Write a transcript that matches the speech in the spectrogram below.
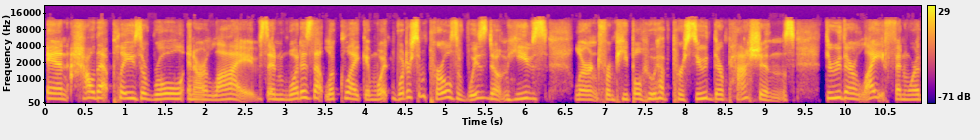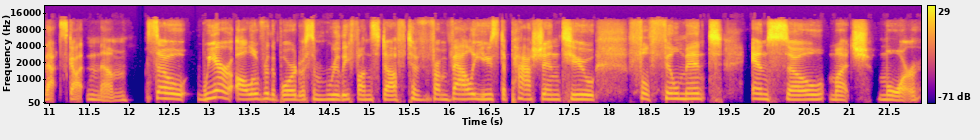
and how that plays a role in our lives. And what does that look like? And what what are some pearls of wisdom he's learned from people who have pursued their passions through their life and where that's gotten them? So we are all over the board with some really fun stuff to from values to passion to fulfillment and so much more.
